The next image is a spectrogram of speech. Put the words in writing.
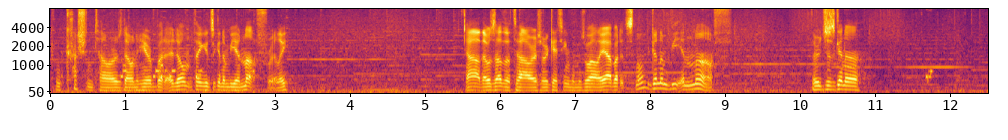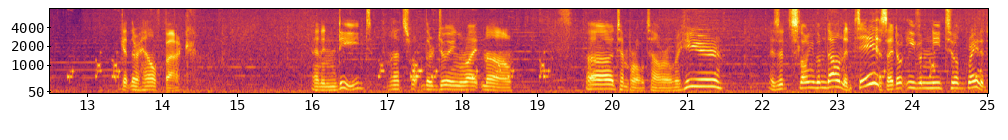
concussion towers down here, but I don't think it's going to be enough, really. Ah, those other towers are getting them as well. Yeah, but it's not gonna be enough. They're just gonna get their health back. And indeed, that's what they're doing right now. Uh, temporal tower over here. Is it slowing them down? It is! I don't even need to upgrade it.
